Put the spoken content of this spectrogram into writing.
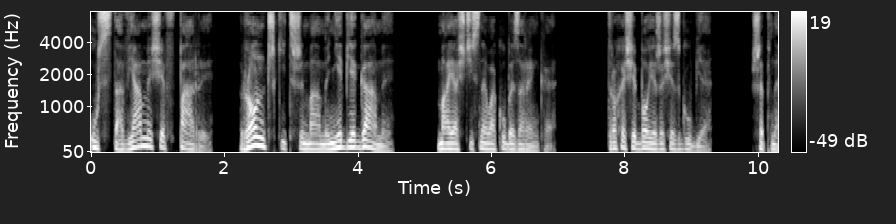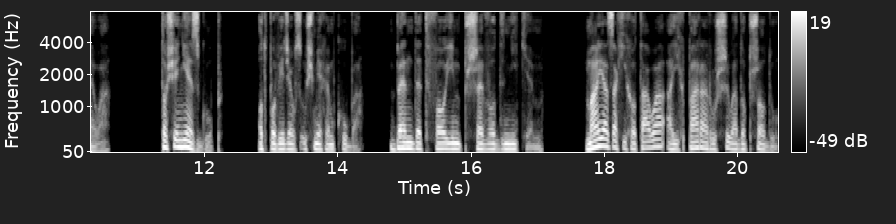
Ustawiamy się w pary. Rączki trzymamy, nie biegamy. Maja ścisnęła Kubę za rękę. Trochę się boję, że się zgubię. Szepnęła. To się nie zgub, odpowiedział z uśmiechem Kuba. Będę twoim przewodnikiem. Maja zachichotała, a ich para ruszyła do przodu,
